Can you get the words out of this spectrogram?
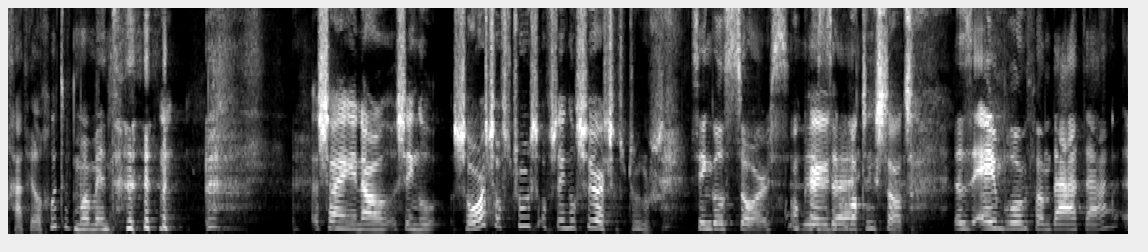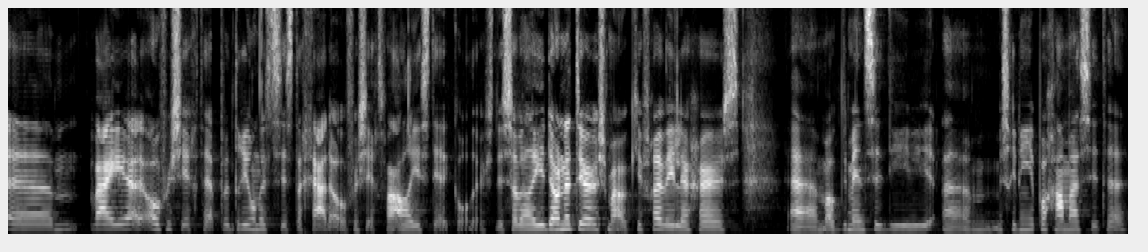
gaat heel goed op het moment. Zijn je nou single source of truth of single search of truth? Single source. Oké, dus, uh, wat is dat? Dat is één bron van data um, waar je overzicht hebt, een 360 graden overzicht van al je stakeholders. Dus zowel je donateurs, maar ook je vrijwilligers, um, ook de mensen die um, misschien in je programma zitten.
